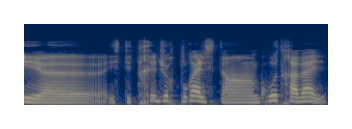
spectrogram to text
Et, et c'était très dur pour elle, c'était un gros travail.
